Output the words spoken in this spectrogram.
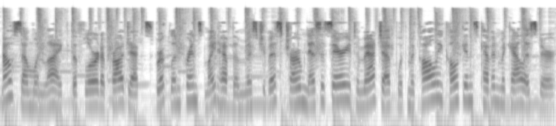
Now someone like the Florida Project's Brooklyn Prince might have the mischievous charm necessary to match up with Macaulay Culkin's Kevin McCallister.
